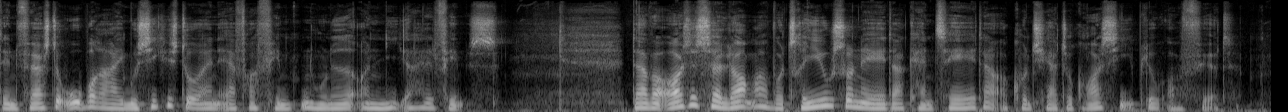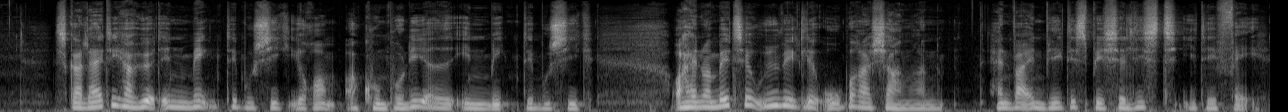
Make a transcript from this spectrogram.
Den første opera i musikhistorien er fra 1599. Der var også salonger, hvor triosonater, kantater og concerto grossi blev opført. Scarlatti har hørt en mængde musik i Rom og komponeret en mængde musik, og han var med til at udvikle operagenren. Han var en virkelig specialist i det fag.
